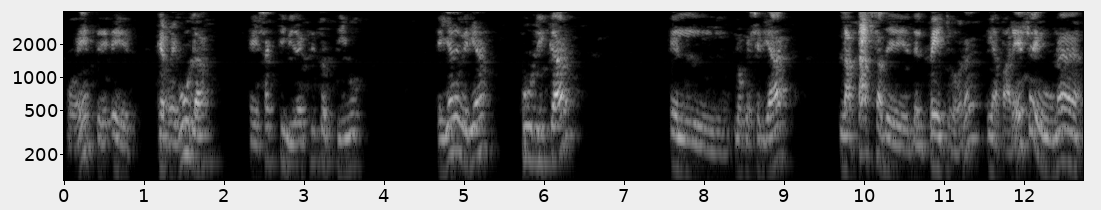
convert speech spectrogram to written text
o ente eh, que regula esa actividad de criptoactivos, ella debería publicar el, lo que sería la tasa del petro, ¿verdad? Y aparece en una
